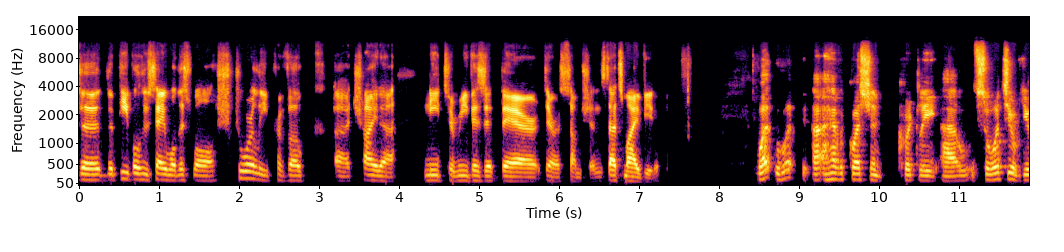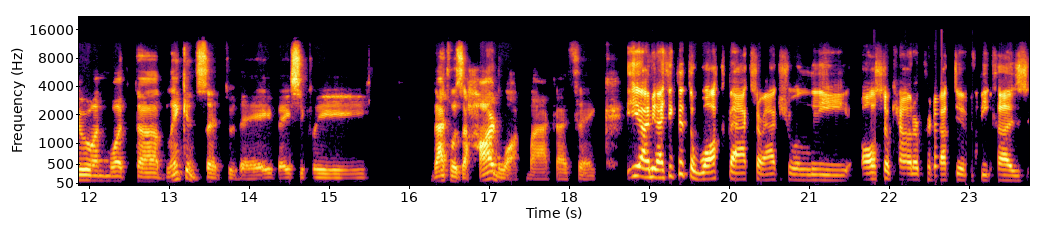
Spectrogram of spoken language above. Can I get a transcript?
the the people who say, well, this will surely provoke uh, China, need to revisit their their assumptions. That's my view. What what I have a question quickly. Uh, so, what's your view on what uh, Blinken said today? Basically, that was a hard walk back. I think. Yeah, I mean, I think that the walkbacks are actually also counterproductive because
